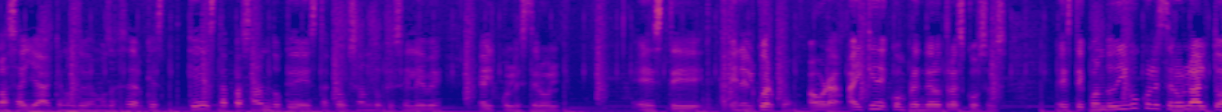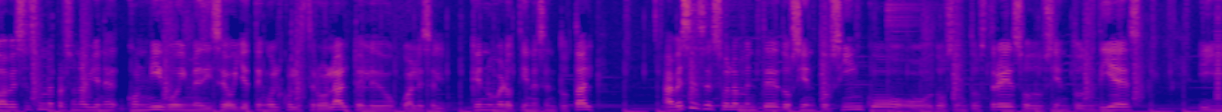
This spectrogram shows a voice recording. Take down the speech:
más allá que nos debemos hacer. ¿Qué, qué está pasando que está causando que se eleve el colesterol este, en el cuerpo? Ahora, hay que comprender otras cosas. Este, cuando digo colesterol alto, a veces una persona viene conmigo y me dice, oye, tengo el colesterol alto, y le digo, ¿cuál es el, qué número tienes en total? A veces es solamente 205 o 203 o 210 y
